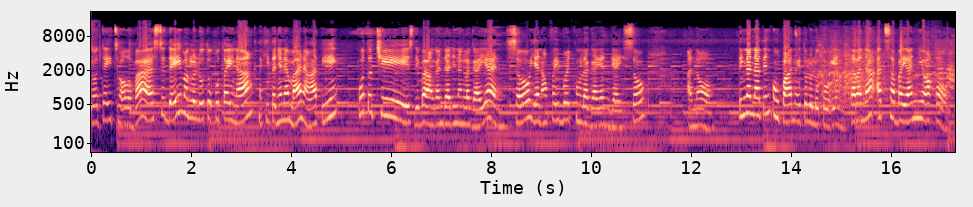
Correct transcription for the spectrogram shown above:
good day to all of us. Today, magluluto po tayo ng, nakita nyo naman, ang ating puto cheese. ba diba? Ang ganda din ng lagayan. So, yan ang favorite kong lagayan, guys. So, ano, tingnan natin kung paano ito lulutuin. Tara na at sabayan niyo ako.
